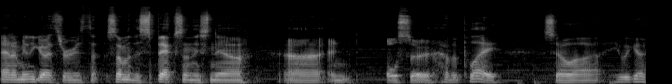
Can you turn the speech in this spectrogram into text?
and I'm going to go through th some of the specs on this now uh, and also have a play. So uh, here we go.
